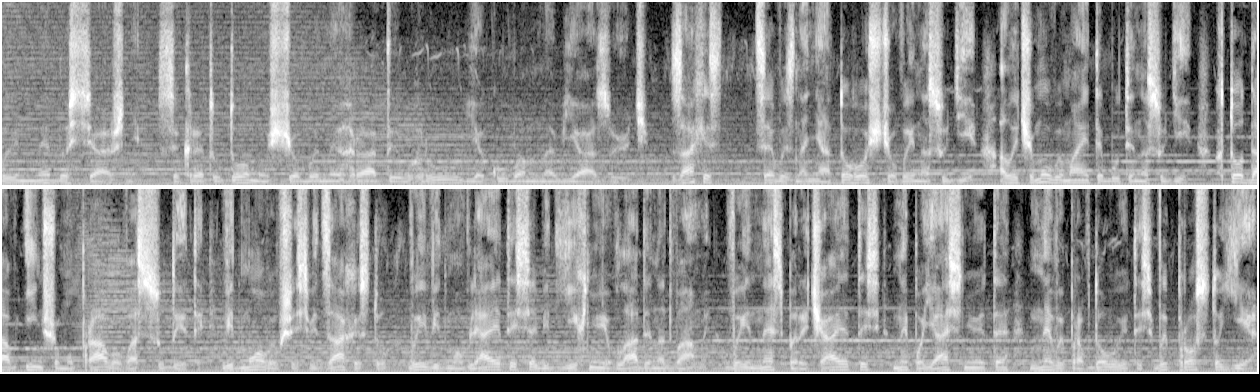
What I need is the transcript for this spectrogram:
ви недосяжні. Секрет у тому, щоб не грати в гру, яку вам нав'язують. Захист це визнання того, що ви на суді. Але чому ви маєте бути на суді? Хто дав іншому право вас судити? Відмовившись від захисту, ви відмовляєтеся від їхньої влади над вами. Ви не сперечаєтесь, не пояснюєте, не виправдовуєтесь. Ви просто є.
